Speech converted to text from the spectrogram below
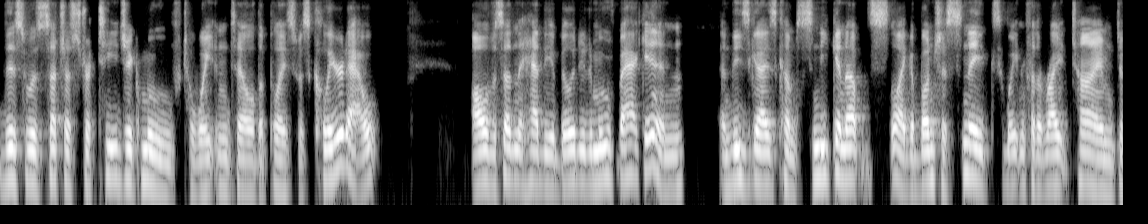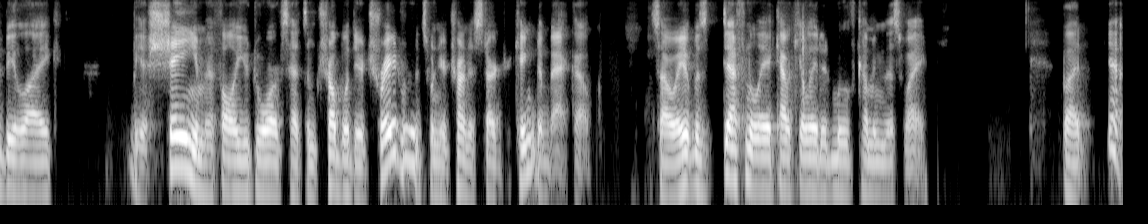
this was such a strategic move to wait until the place was cleared out. All of a sudden, they had the ability to move back in and these guys come sneaking up like a bunch of snakes waiting for the right time to be like be a shame if all you dwarves had some trouble with your trade routes when you're trying to start your kingdom back up. So it was definitely a calculated move coming this way. But yeah.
